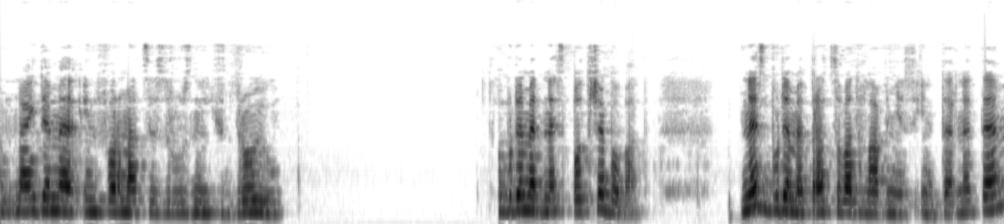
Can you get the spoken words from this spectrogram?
najdeme informace z různých zdrojů. Co budeme dnes potřebovat? Dnes budeme pracovat hlavně s internetem,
